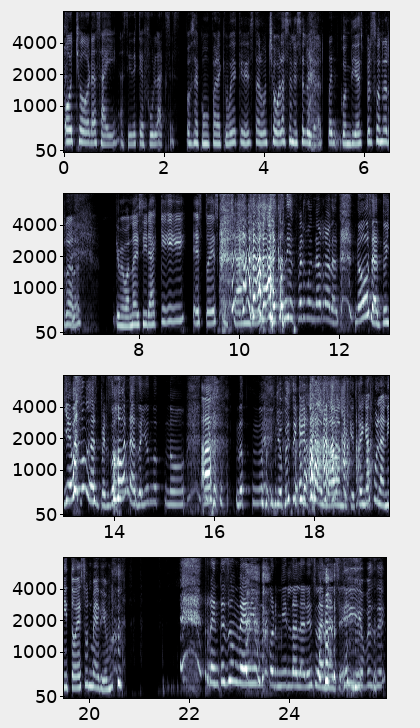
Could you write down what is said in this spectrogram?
8 horas ahí, así de que full access. o sea, como para que voy a querer estar 8 horas en ese lugar Pues, con 10 personas raras que me van a decir aquí estoy escuchando. con 10 personas raras. No, o sea, tú llevas a las personas, ellos no, no, ah, no, no- yo pensé que daban de que tenga fulanito, es un medium. rentes un medium por mil dólares la noche. Sí, yo pensé,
